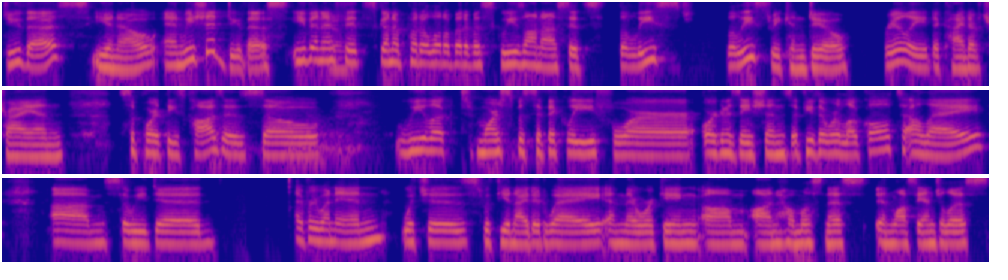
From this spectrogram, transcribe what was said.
do this, you know, and we should do this. Even if it's going to put a little bit of a squeeze on us, it's the least the least we can do really to kind of try and support these causes. So we looked more specifically for organizations, a few that were local to LA. Um, so we did Everyone In, which is with United Way, and they're working um, on homelessness in Los Angeles.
